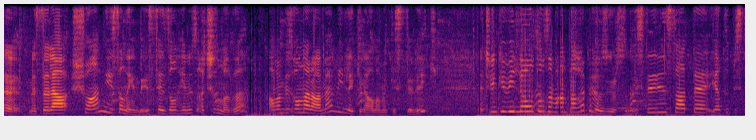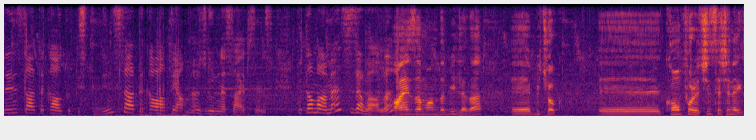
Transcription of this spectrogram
Evet, mesela şu an Nisan ayındayız. Sezon henüz açılmadı. Ama biz ona rağmen villa kiralamak istedik. Çünkü villa olduğu zaman daha bir özgürsünüz. İstediğiniz saatte yatıp, istediğiniz saatte kalkıp, istediğiniz saatte kahvaltı yapma özgürlüğüne sahipsiniz. Bu tamamen size bağlı. Aynı zamanda villada e, birçok e, konfor için seçenek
